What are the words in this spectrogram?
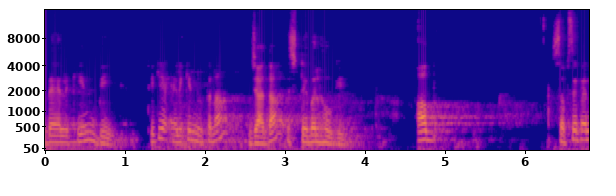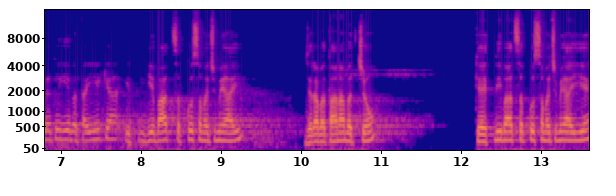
the alkene be ठीक है? एल्किन उतना ज़्यादा स्टेबल होगी. अब सबसे पहले तो ये बताइए क्या ये बात सबको समझ में आई? ज़रा बताना बच्चों, क्या इतनी बात सबको समझ में आई है?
